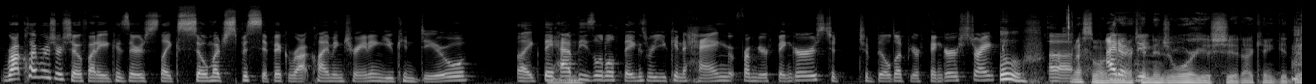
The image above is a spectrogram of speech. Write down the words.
rock climbers are so funny because there's like so much specific rock climbing training you can do like they have these little things where you can hang from your fingers to to build up your finger strength Ooh. that's some uh, I don't American do- Ninja Warrior shit. I can't get down.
